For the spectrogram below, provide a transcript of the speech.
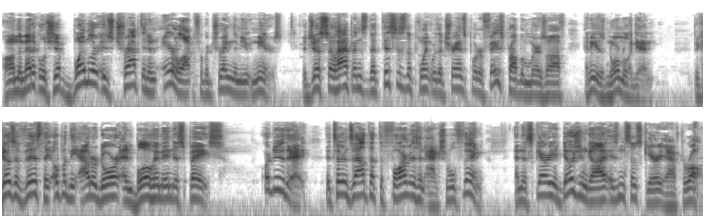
On the medical ship, Boimler is trapped in an airlock for betraying the mutineers. It just so happens that this is the point where the transporter face problem wears off and he is normal again. Because of this, they open the outer door and blow him into space. Or do they? It turns out that the farm is an actual thing, and the scary Edosian guy isn't so scary after all.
